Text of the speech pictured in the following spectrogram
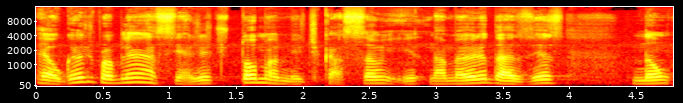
É, o grande problema é assim, a gente toma medicação e, na maioria das vezes, não,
